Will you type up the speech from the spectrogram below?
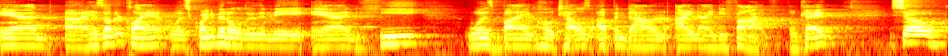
and uh, his other client was quite a bit older than me, and he was buying hotels up and down I 95. Okay? So,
